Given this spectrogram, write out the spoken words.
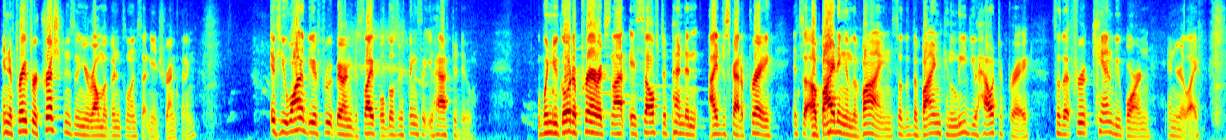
and to pray for Christians in your realm of influence that need strengthening? If you want to be a fruit bearing disciple, those are things that you have to do. When you go to prayer, it's not a self dependent, I just got to pray. It's abiding in the vine so that the vine can lead you how to pray so that fruit can be born in your life.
